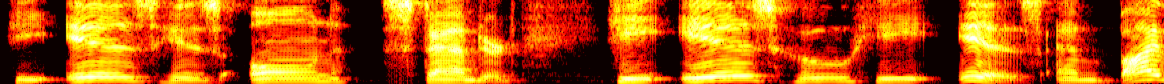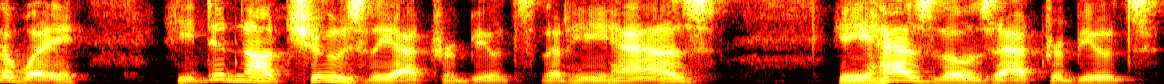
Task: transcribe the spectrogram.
He is his own standard. He is who he is. And by the way, he did not choose the attributes that he has. He has those attributes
